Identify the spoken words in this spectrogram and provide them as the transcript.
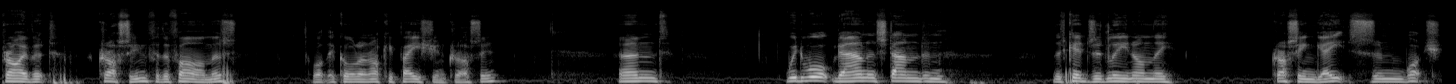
private crossing for the farmers, what they call an occupation crossing. And we'd walk down and stand, and the kids would lean on the crossing gates and watch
